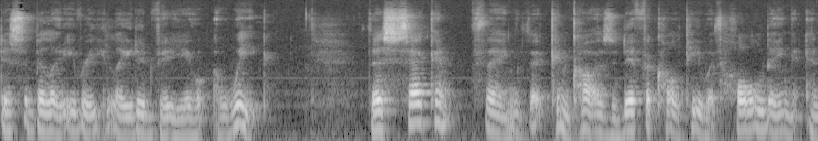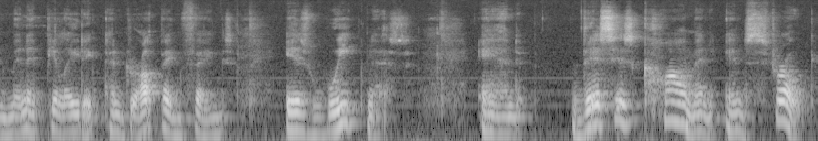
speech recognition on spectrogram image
disability related video a week. The second thing that can cause difficulty with holding and manipulating and dropping things is weakness. And this is common in stroke.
